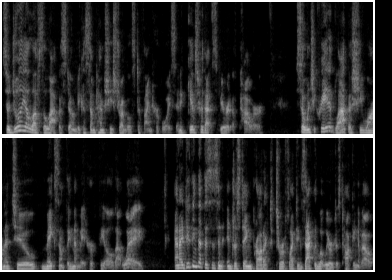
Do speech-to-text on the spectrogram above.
So Julia loves the lapis stone because sometimes she struggles to find her voice and it gives her that spirit of power. So when she created lapis, she wanted to make something that made her feel that way. And I do think that this is an interesting product to reflect exactly what we were just talking about.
